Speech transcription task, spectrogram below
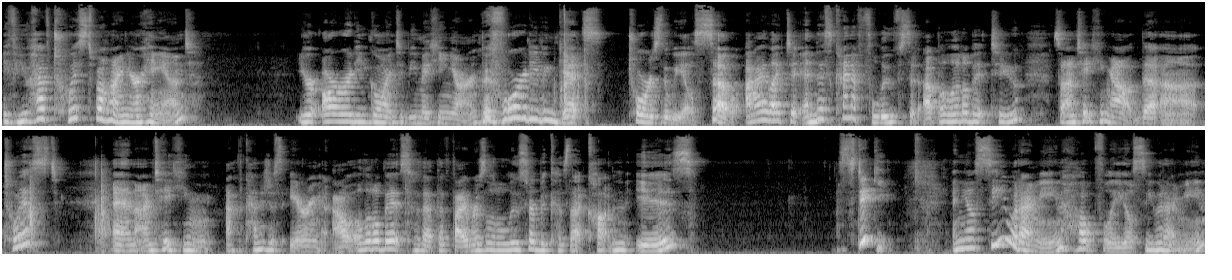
if you have twist behind your hand, you're already going to be making yarn before it even gets towards the wheels. So I like to, and this kind of floofs it up a little bit too. So I'm taking out the uh, twist and I'm taking, I'm kind of just airing it out a little bit so that the fiber is a little looser because that cotton is sticky. And you'll see what I mean. Hopefully you'll see what I mean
